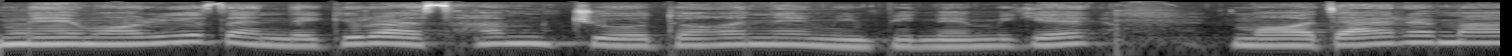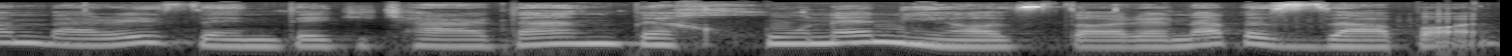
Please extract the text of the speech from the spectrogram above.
معماری زندگی رو از هم جدا نمی‌بینه. میگه مادر من برای زندگی کردن به خونه نیاز داره نه به زبان.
